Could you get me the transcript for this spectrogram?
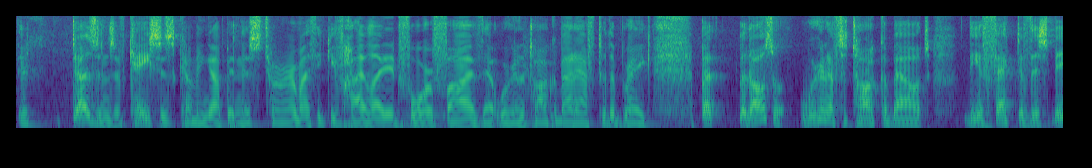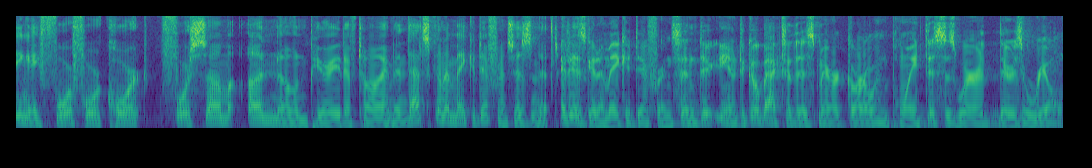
there dozens of cases coming up in this term. I think you've highlighted four or five that we're going to talk about after the break. But but also we're going to have to talk about the effect of this being a 4-4 court for some unknown period of time and that's going to make a difference isn't it it is going to make a difference and to, you know to go back to this merrick garland point this is where there's a real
